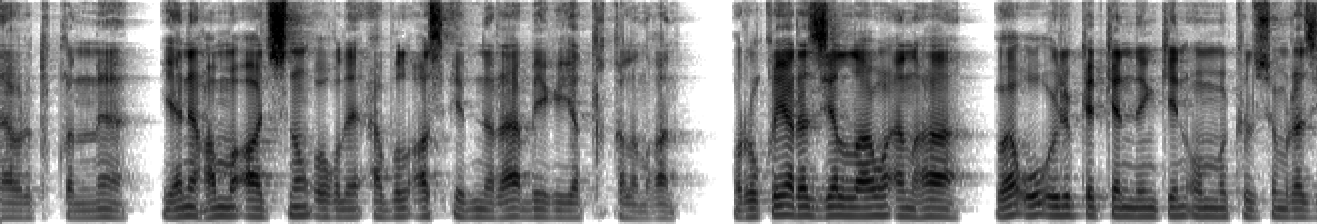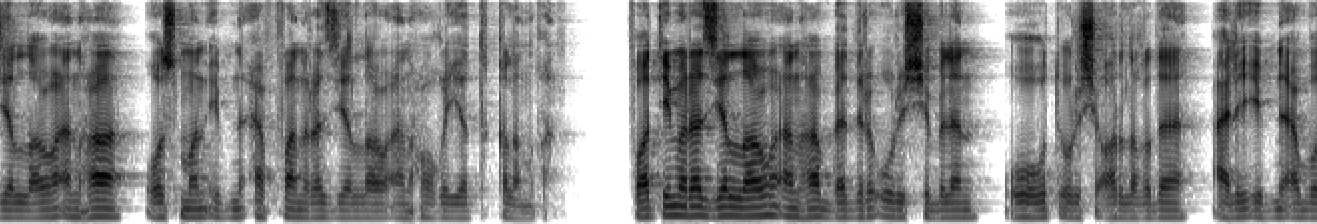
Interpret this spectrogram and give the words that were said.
navri tuqqanini ya'ni hamma ojisining o'g'li abul as ibn rabiga yotliq qilingan ruqiya roziyallohu anha va u o'lib ketgandan keyin ummu kulsum roziyallohu anha osmon ibn affon roziyallohu anhuga yotliq qilingan Fatima raziyallohu anha Badr urushi bilan Uhud urushi orlig'ida Ali ibn Abu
